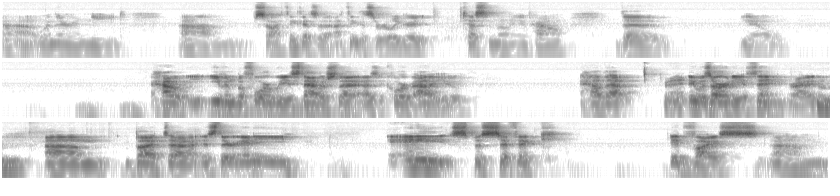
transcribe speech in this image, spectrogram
uh, when they're in need. Um, so I think that's a I think that's a really great testimony of how the you know how even before we established that as a core value, how that right. it was already a thing, right? Mm-hmm. Um, but uh, is there any any specific advice um,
